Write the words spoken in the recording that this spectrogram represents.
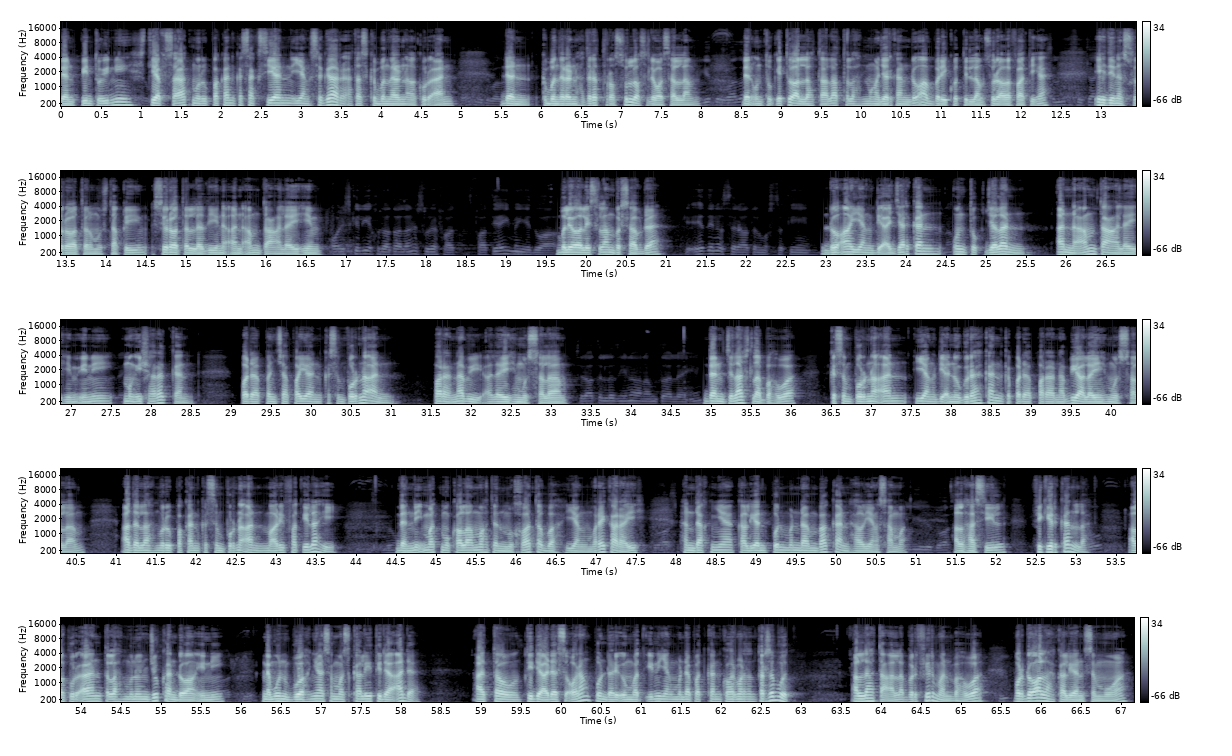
Dan pintu ini setiap saat merupakan kesaksian yang segar atas kebenaran Al-Quran dan kebenaran hadrat Rasulullah SAW. Dan untuk itu Allah Ta'ala telah mengajarkan doa berikut di dalam surah Al-Fatihah. Ihdinas siratal mustaqim, siratal ladzina an'amta alaihim. Beliau alaihissalam bersabda, doa yang diajarkan untuk jalan an'amta alaihim ini mengisyaratkan pada pencapaian kesempurnaan para nabi alaihimussalam. Dan jelaslah bahwa kesempurnaan yang dianugerahkan kepada para nabi alaihimussalam adalah merupakan kesempurnaan ma'rifat ilahi dan nikmat mukalamah dan mukhatabah yang mereka raih, hendaknya kalian pun mendambakan hal yang sama. Alhasil, fikirkanlah, Al-Quran telah menunjukkan doa ini, namun buahnya sama sekali tidak ada, atau tidak ada seorang pun dari umat ini yang mendapatkan kehormatan tersebut. Allah Ta'ala berfirman bahwa, berdoalah kalian semua,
